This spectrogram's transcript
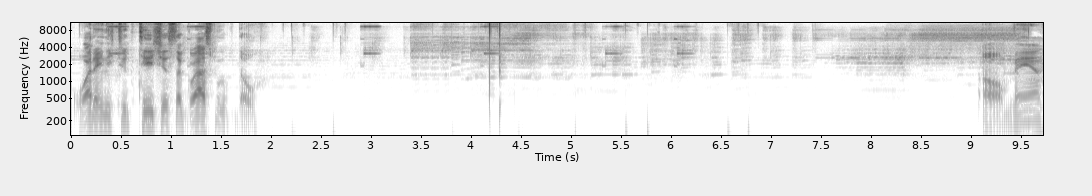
what I need to teach is a grass move though. Oh man,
